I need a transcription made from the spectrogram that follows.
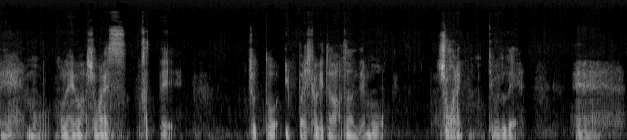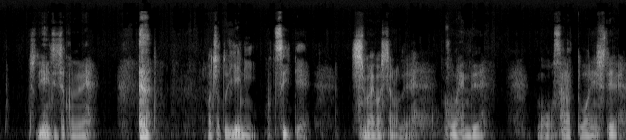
えー、もうこの辺はしょうがないです。勝って、ちょっと一杯引っ掛けた後なんで、もう、しょうがない。ということで、えー、ちょっと家に着いちゃったんでね、まあちょっと家に着いてしまいましたので、この辺でもうさらっと終わりにして、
